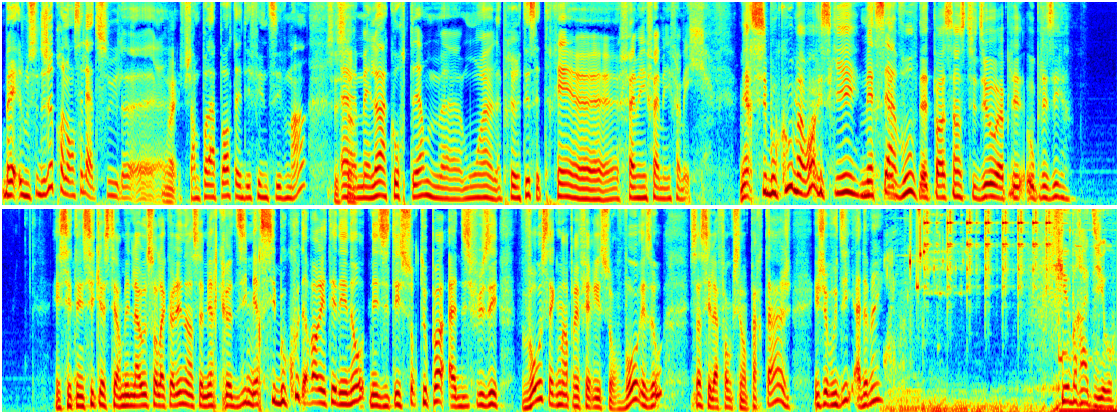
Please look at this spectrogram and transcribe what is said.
Ben, je me suis déjà prononcée là-dessus. Là. Euh, Ouais. Je ferme pas la porte euh, définitivement. C'est ça. Euh, mais là, à court terme, euh, moi, la priorité, c'est très euh, famille, famille, famille. Merci beaucoup, Marois Risquier. Merci à vous. D'être passé en studio à pla- au plaisir. Et c'est ainsi que se termine La Haut sur la Colline en ce mercredi. Merci beaucoup d'avoir été des nôtres. N'hésitez surtout pas à diffuser vos segments préférés sur vos réseaux. Ça, c'est la fonction partage. Et je vous dis à demain. Cube Radio.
